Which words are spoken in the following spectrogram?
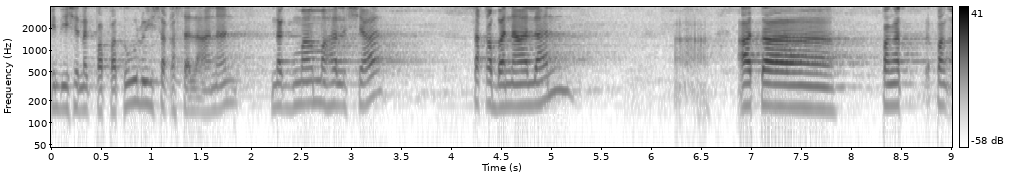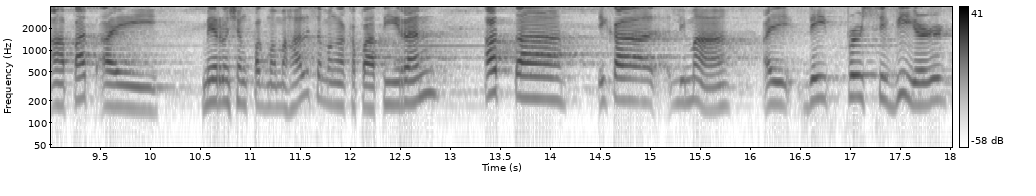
hindi siya nagpapatuloy sa kasalanan, nagmamahal siya sa kabanalan, uh, at uh, pangat, pang-apat ay meron siyang pagmamahal sa mga kapatiran, at uh, ikalima ay they persevere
